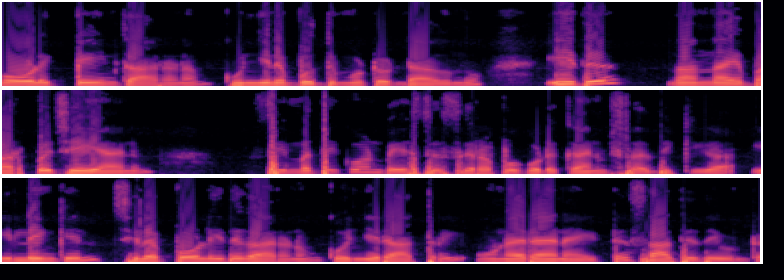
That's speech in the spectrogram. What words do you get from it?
കോളിക് പെയിൻ കാരണം കുഞ്ഞിന് ബുദ്ധിമുട്ടുണ്ടാകുന്നു. ഇത് നന്നായി ബർപ്പ് ചെയ്യാനും സിമത്തിക്കോൺ ബേസ്ഡ് സിറപ്പ് കൊടുക്കാനും ശ്രദ്ധിക്കുക. ഇല്ലെങ്കിൽ ചിലപ്പോൾ ഇത് കാരണം കുഞ്ഞ് രാത്രി ഉണരാനായിട്ട് സാധ്യതയുണ്ട്.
